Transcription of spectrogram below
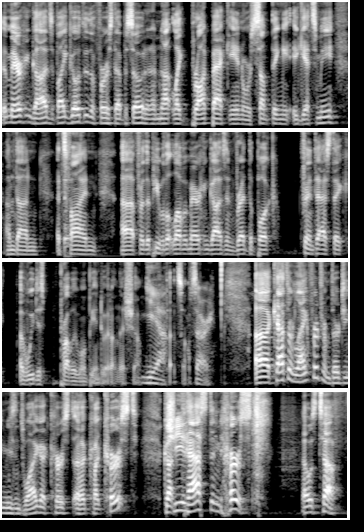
American Gods. If I go through the first episode and I'm not like brought back in or something, it gets me. I'm done. It's fine. Uh, for the people that love American Gods and read the book, fantastic. Uh, we just probably won't be into it on this show. Yeah, that's all. Sorry. Uh, Katherine Langford from 13 Reasons Why got cursed. Uh, got cursed. Got She is- cast and cursed. That was tough.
